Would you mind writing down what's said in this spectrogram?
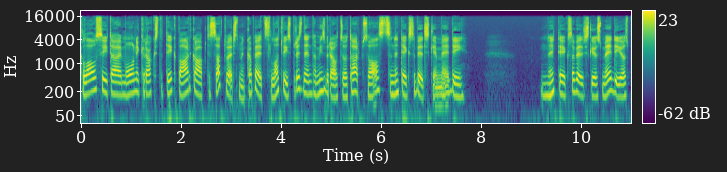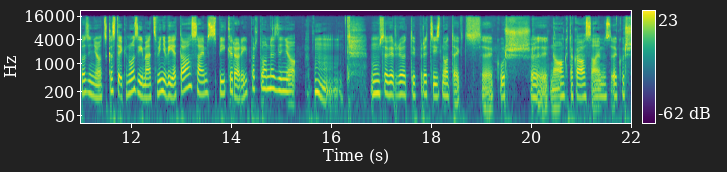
Klausītāja Monika raksta, tiek pārkāpta satversme, kāpēc Latvijas prezidentam izbraucot ārpus valsts netiek sabiedriskie mēdī netiek sabiedriskajos mēdījos paziņots, kas tiek nozīmēts viņa vietā. Saimas spīkera arī par to neziņo. Hmm. Mums jau ir ļoti precīzi noteikts, e, kurš e, nāk tā kā saimas, e, kurš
